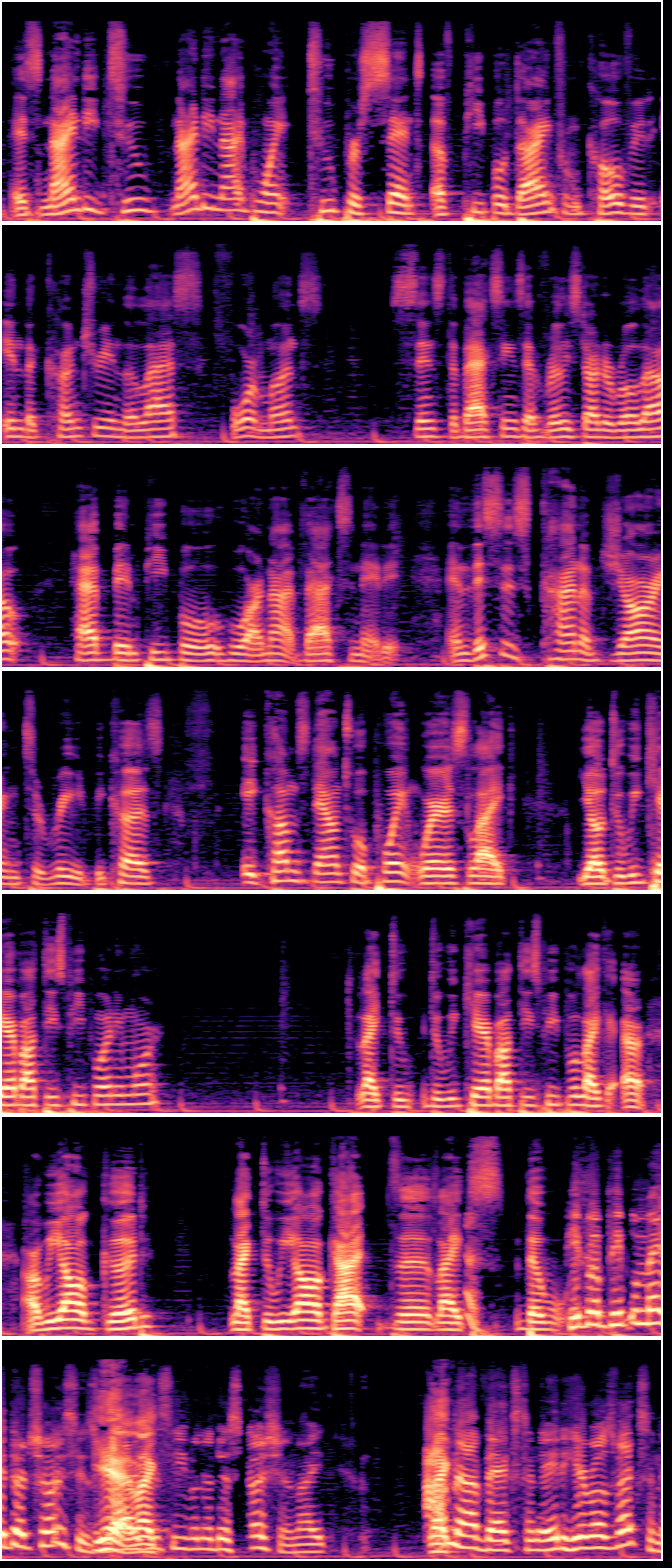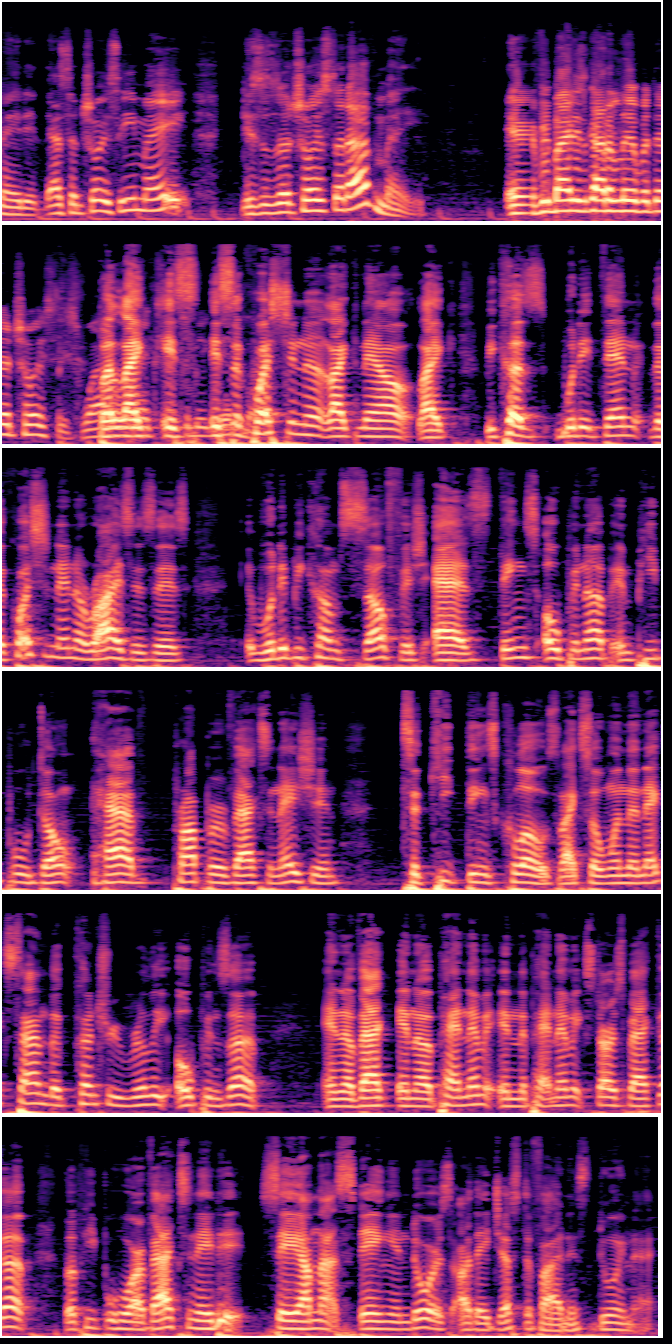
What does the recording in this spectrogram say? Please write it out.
It's 92, 99.2% of people dying from COVID in the country in the last four months since the vaccines have really started to roll out have been people who are not vaccinated. And this is kind of jarring to read because it comes down to a point where it's like, yo, do we care about these people anymore? Like, do do we care about these people? Like, are are we all good? Like, do we all got the like the people? People made their choices. Yeah, Why like is even a discussion. Like, like, I'm not vaccinated. Hero's vaccinated. That's a choice he made. This is a choice that I've made. Everybody's got to live with their choices. Why but like it's it's a question of like now like because would it then the question then arises is would it become selfish as things open up and people don't have proper vaccination to keep things closed? Like so when the next time the country really opens up and a vac and a pandemic and the pandemic starts back up but people who are vaccinated say I'm not staying indoors are they justified in doing that?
